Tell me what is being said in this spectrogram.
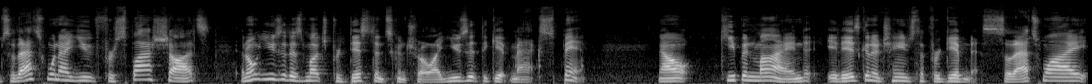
So that's when I use, for splash shots, I don't use it as much for distance control. I use it to get max spin. Now, keep in mind, it is going to change the forgiveness. So that's why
